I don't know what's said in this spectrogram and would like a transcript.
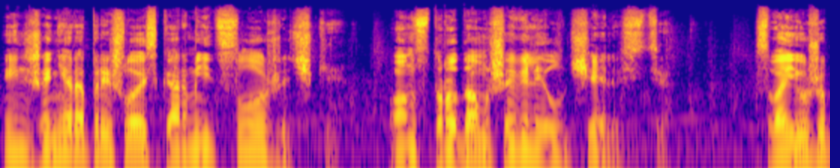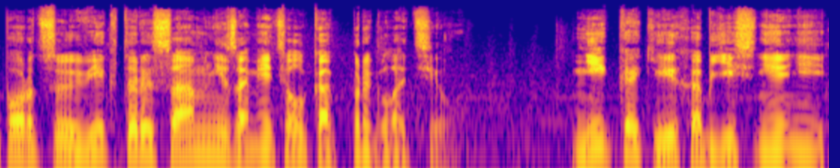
Инженера пришлось кормить с ложечки. Он с трудом шевелил челюстью. Свою же порцию Виктор и сам не заметил, как проглотил. Никаких объяснений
